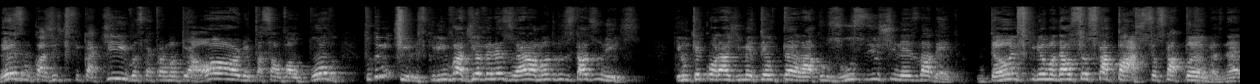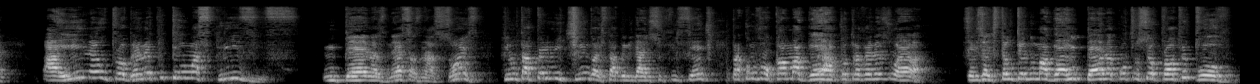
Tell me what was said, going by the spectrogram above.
mesmo com as justificativas que é para manter a ordem, para salvar o povo, tudo mentira. Eles queriam invadir a Venezuela a mando dos Estados Unidos, que não tem coragem de meter o pé lá com os russos e os chineses lá dentro. Então eles queriam mandar os seus capachos, seus capangas, né? Aí né, o problema é que tem umas crises internas nessas nações que não está permitindo a estabilidade suficiente para convocar uma guerra contra a Venezuela. Se eles já estão tendo uma guerra interna contra o seu próprio povo.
